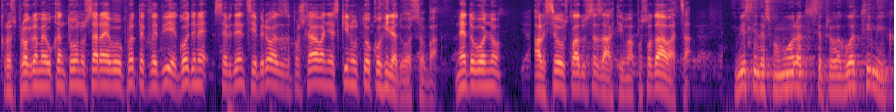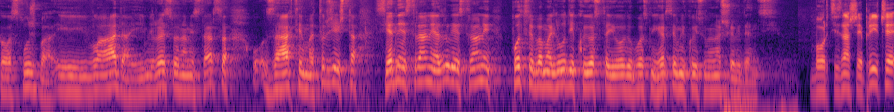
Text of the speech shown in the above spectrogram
Kroz programe u kantonu Sarajevo u protekle dvije godine s evidencije Birova za zapošljavanje skinuto oko hiljadu osoba. Nedovoljno, ali sve u skladu sa zahtjevima poslodavaca. Mislim da ćemo morati se prilagoditi mi kao služba i vlada i resurna ministarstva zahtjevima tržišta s jedne strane, a s druge strane potrebama ljudi koji ostaju ovdje u Bosni i Hercegovini koji su na našoj evidenciji. Borci iz naše priče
